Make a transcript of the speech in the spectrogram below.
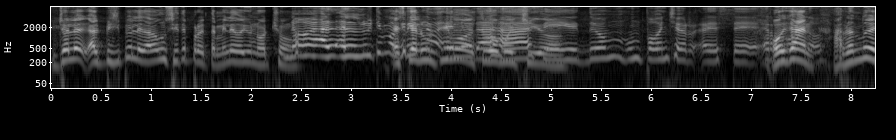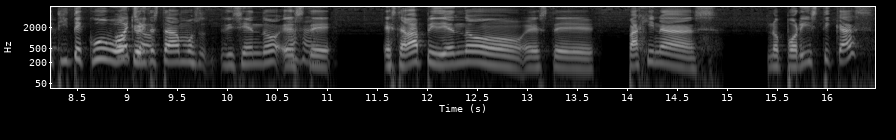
yo le- al principio le daba un 7, pero también le doy un 8. No, al, al último Es que el grito, último estuvo muy chido. Sí, dio un, un poncho, este, Oigan, hablando de Tite Cubo, que Ocho. ahorita estábamos diciendo, este, estaba pidiendo, este, páginas noporísticas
